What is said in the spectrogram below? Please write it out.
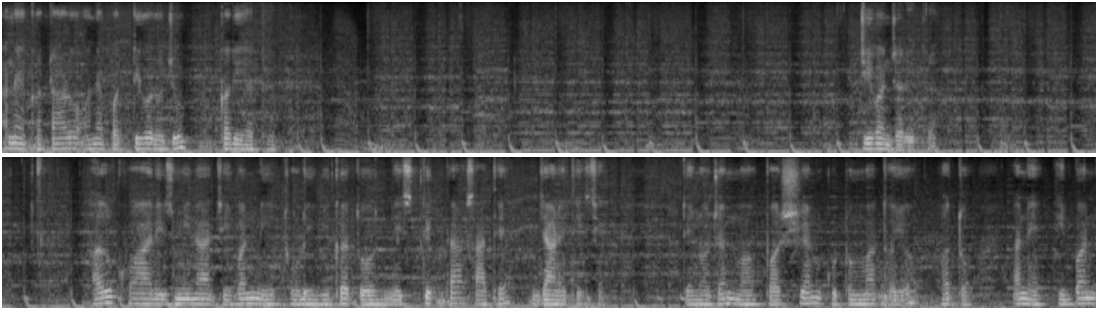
અને ઘટાડો અને પદ્ધતિઓ રજૂ કરી હતી. જીવન ચરિત્ર. જીવનની થોડી વિગતો નિશ્ચિતતા સાથે જાણીતી છે. તેનો જન્મ પર્શિયન કુટુંબમાં થયો હતો અને ઇબન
